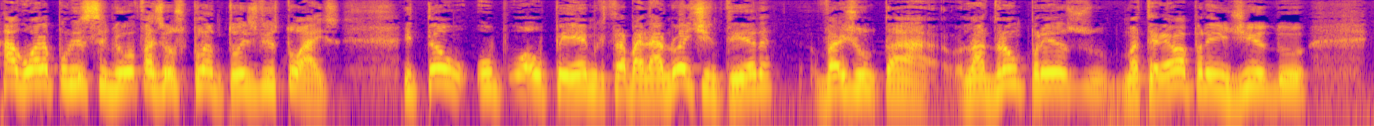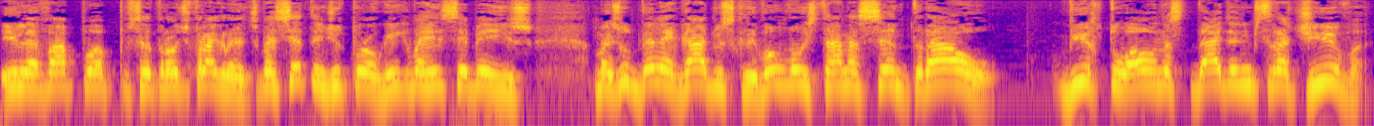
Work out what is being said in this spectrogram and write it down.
Agora a Polícia Civil vai fazer os plantões virtuais. Então, o, o PM que trabalhar a noite inteira vai juntar ladrão preso, material apreendido e levar para o central de flagrantes. Vai ser atendido por alguém que vai receber isso. Mas o delegado e o escrivão vão estar na central virtual, na cidade administrativa.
